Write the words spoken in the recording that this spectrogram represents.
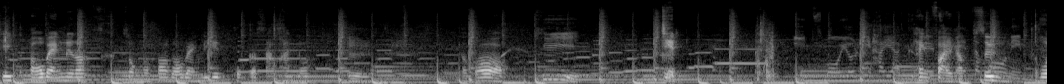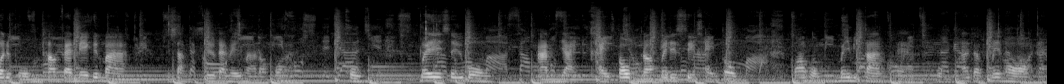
ที่ power bank เนี่ยเนาะส่งกับข้อ power bank ที่พกก็สามพันเนาะเออแล้วก็ที่เจ็ดแท่งไฟครับ ซึ่งทุกวันที่ผมทำแฟนเมย์ขึ้นมาสั่งซื้อแฟนเมย์มาเนาะเพราะว่าผมไม่ได้ซื้อบงอันใหญ่ไข่ต้มเนาะไม่ได้ซื้อไข่ต้ม ว่าผมไม่มีตังค์นะผมน่าจะไม่พอนะ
